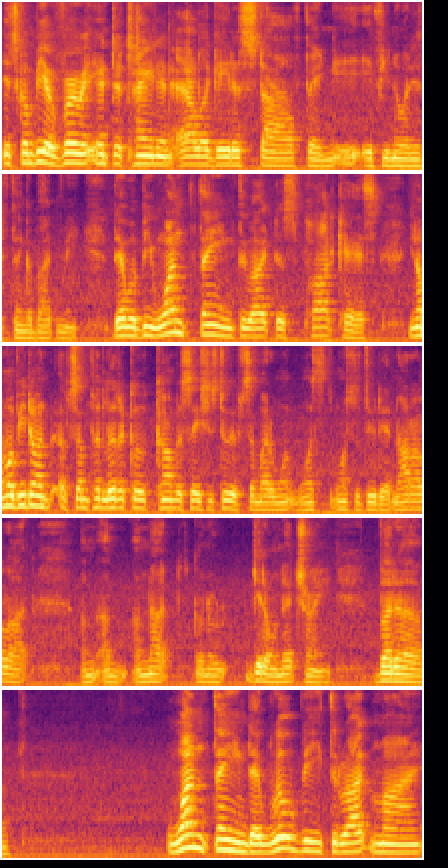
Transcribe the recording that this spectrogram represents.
It's going to be a very entertaining alligator style thing if you know anything about me. There will be one thing throughout this podcast you know, I'm gonna be doing some political conversations too if somebody wants wants to do that. Not a lot. I'm I'm, I'm not gonna get on that train, but uh, one thing that will be throughout my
